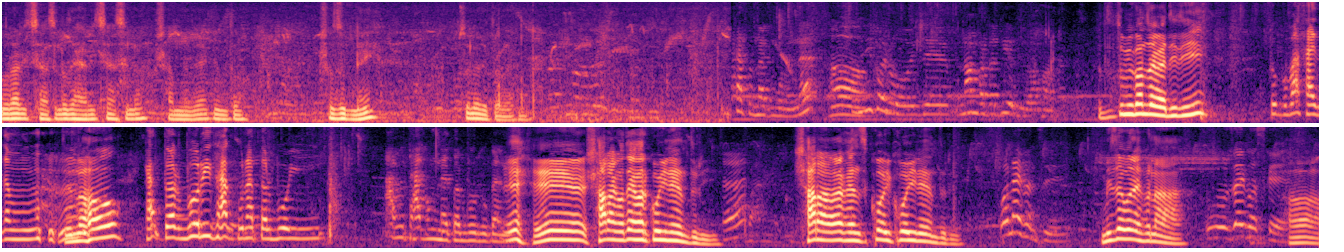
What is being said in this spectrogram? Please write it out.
ঘোরার ইচ্ছা ছিল দেখার ইচ্ছা ছিল সামনে যায় কিন্তু সুযোগ নেই। চলে যেতে হবে এখন। তুমি কোন জায়গায় দিদি? তোকে বাসায় যাম তোর বড়ি থাকব না তোর বই। এ হে সারা কথা এবার কই নেন তুই? সারা রেফারেন্স কই কই নেন তুই? মিজা ফেলা। হ্যাঁ।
